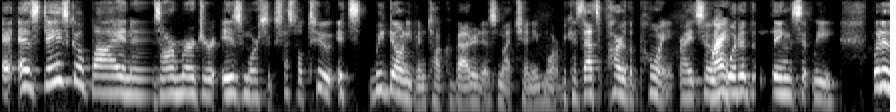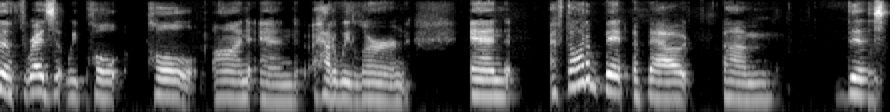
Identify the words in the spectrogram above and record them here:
as days go by and as our merger is more successful too, it's we don't even talk about it as much anymore because that's part of the point, right? So right. what are the things that we what are the threads that we pull pull on and how do we learn? And I've thought a bit about um, this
